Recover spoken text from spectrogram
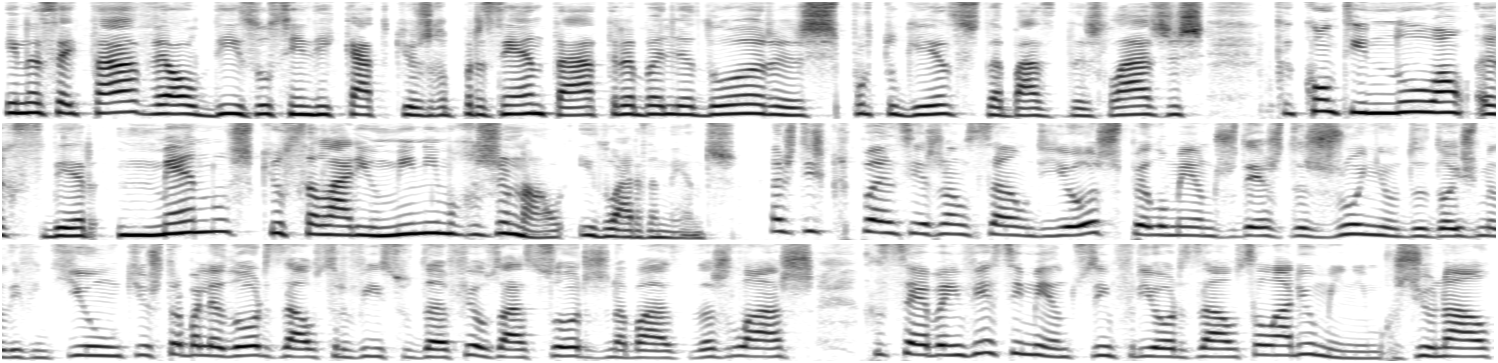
Inaceitável, diz o sindicato que os representa, há trabalhadores portugueses da base das lajes que continuam a receber menos que o salário mínimo regional. Eduardo Mendes. As discrepâncias não são de hoje, pelo menos desde junho de 2021, que os trabalhadores ao serviço da Feus Açores, na base das lajes, recebem vencimentos inferiores ao salário mínimo regional,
